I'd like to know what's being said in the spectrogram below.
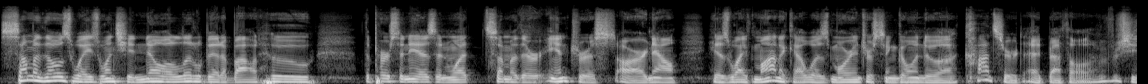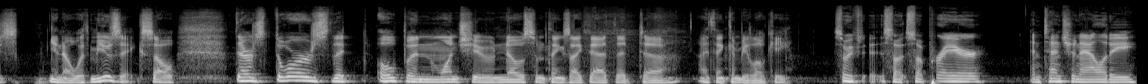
some of those ways once you know a little bit about who the person is and what some of their interests are. Now, his wife Monica was more interested in going to a concert at Bethel. She's, you know, with music. So there's doors that open once you know some things like that that uh, I think can be low key. So, so, so prayer, intentionality,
